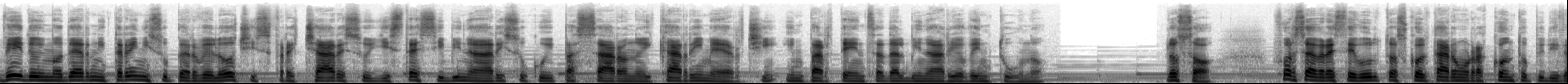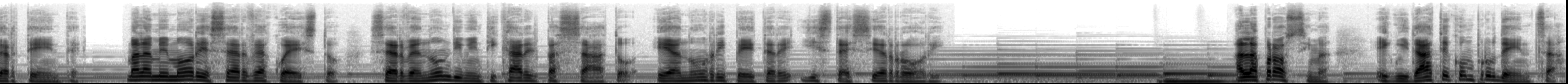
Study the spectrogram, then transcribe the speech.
vedo i moderni treni superveloci sfrecciare sugli stessi binari su cui passarono i carri merci in partenza dal binario 21. Lo so, forse avreste voluto ascoltare un racconto più divertente, ma la memoria serve a questo, serve a non dimenticare il passato e a non ripetere gli stessi errori. Alla prossima e guidate con prudenza.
